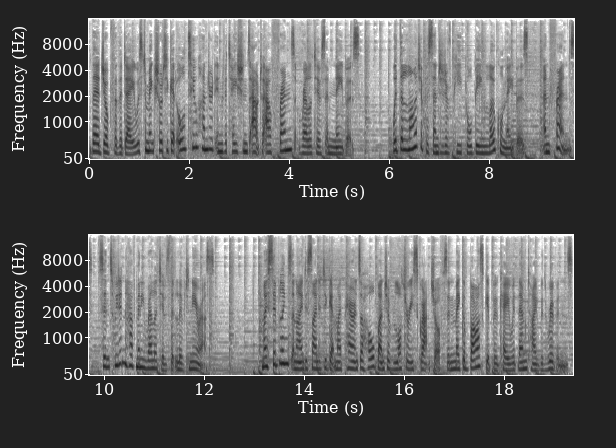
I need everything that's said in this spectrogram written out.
their job for the day was to make sure to get all 200 invitations out to our friends, relatives, and neighbours. With the larger percentage of people being local neighbours and friends, since we didn't have many relatives that lived near us. My siblings and I decided to get my parents a whole bunch of lottery scratch offs and make a basket bouquet with them tied with ribbons.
